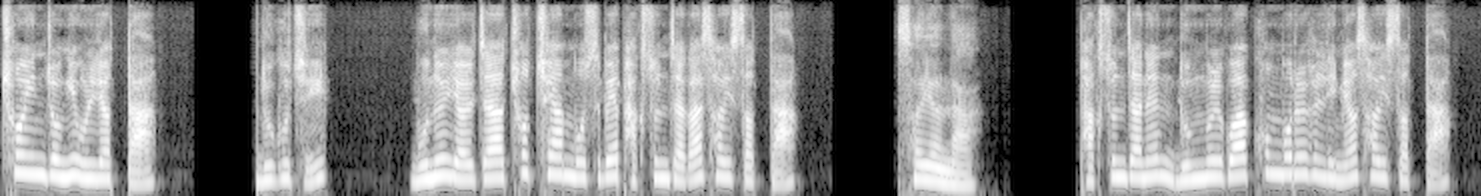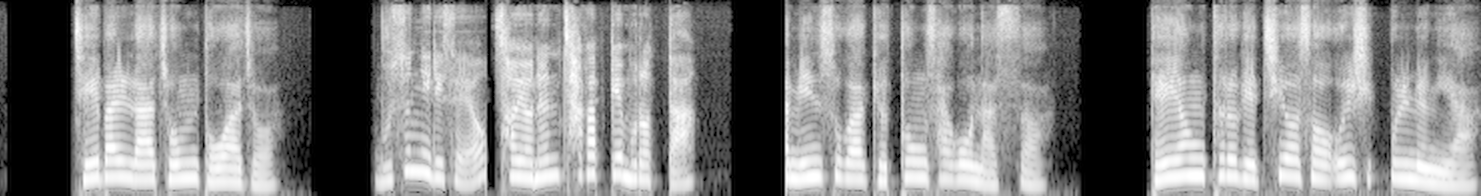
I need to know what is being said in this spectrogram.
초인종이 울렸다. 누구지? 문을 열자 초췌한 모습의 박순자가 서 있었다. 서연아, 박순자는 눈물과 콧물을 흘리며 서 있었다. 제발 나 좀 도와줘. 무슨 일이세요? 서연은 차갑게 물었다. 민수가 교통사고 났어. 대형 트럭에 치여서 의식불명이야.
